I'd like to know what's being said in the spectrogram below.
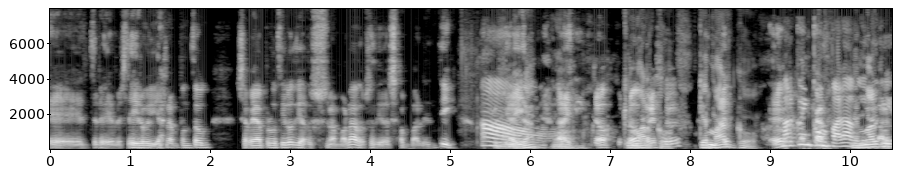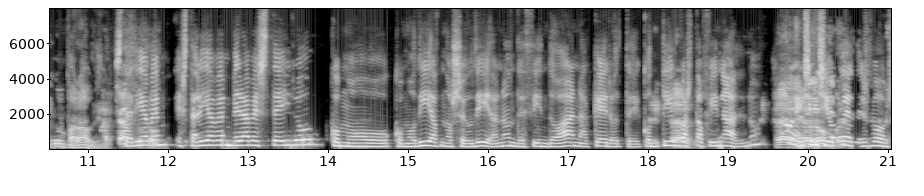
eh, entre Besteiro e Ana Pontón se vai a producir o Día dos Enamorados, o Día de San Valentín. Ah, oh. aí, no, que no, marco, eso, que marco. Eh, marco incomparable. Que marco incomparable. Marcazo, estaría ¿no? ben, estaría ben ver a Besteiro como como Díaz no seu día, non? Dicindo, Ana, quérote, contigo claro, hasta o final, non? Claro, claro, sí, claro, vedes vos.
